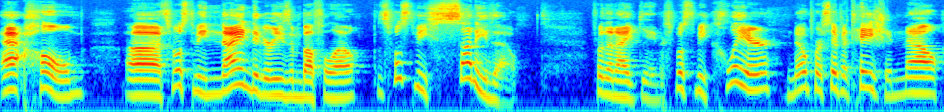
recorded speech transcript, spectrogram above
at home. Uh, it's supposed to be nine degrees in Buffalo. It's supposed to be sunny though for the night game. It's supposed to be clear, no precipitation. Now,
